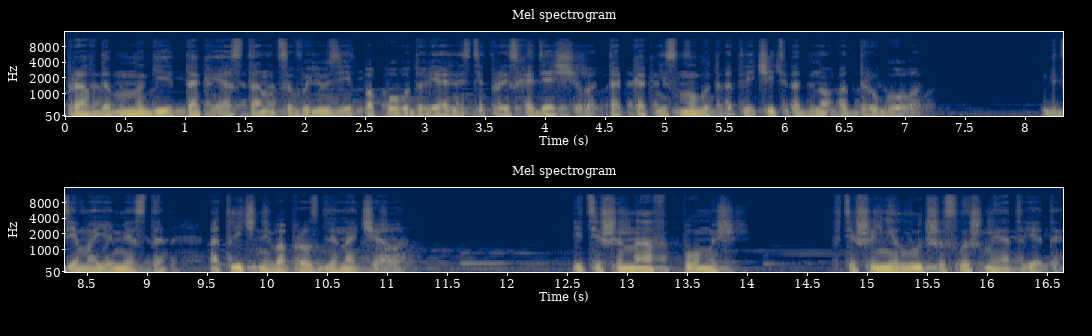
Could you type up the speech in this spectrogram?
Правда, многие так и останутся в иллюзии по поводу реальности происходящего, так как не смогут отличить одно от другого. Где мое место? Отличный вопрос для начала. И тишина в помощь. В тишине лучше слышны ответы.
